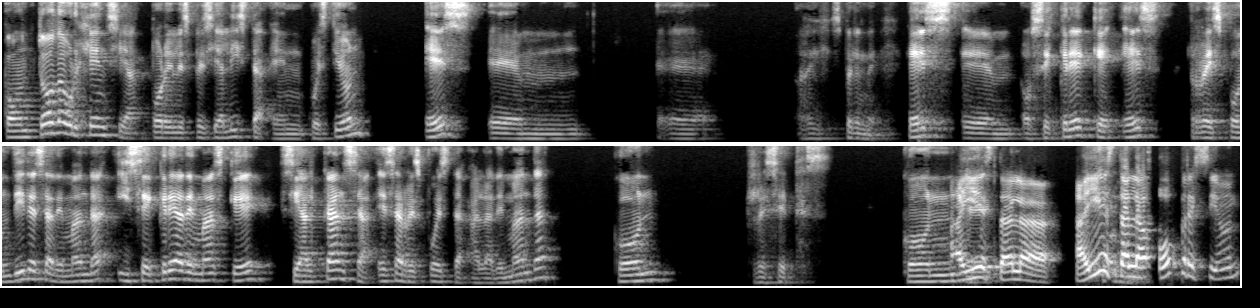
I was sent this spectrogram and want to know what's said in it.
con toda urgencia por el especialista en cuestión es em, eh, ay, espérenme, es em, o se cree que es responder esa demanda y se cree además que se alcanza esa respuesta a la demanda con recetas. Con, ahí eh, está la, ahí está la opresión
